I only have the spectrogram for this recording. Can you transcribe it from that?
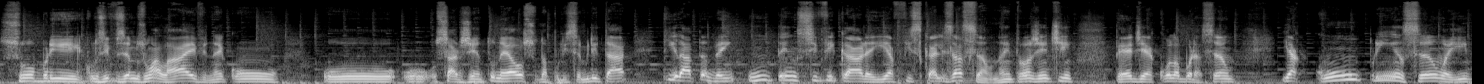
sobre, inclusive fizemos uma live né, com o, o, o, sargento Nelson da Polícia Militar, que irá também intensificar aí a fiscalização. Né? Então a gente pede a colaboração e a compreensão aí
